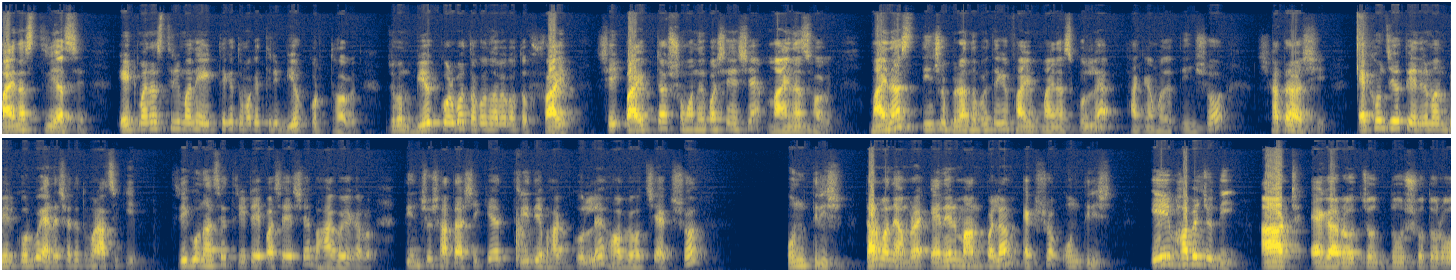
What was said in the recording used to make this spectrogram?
মাইনাস থ্রি আছে। এইট মাইনাস থ্রি মানে এইট থেকে তোমাকে থ্রি বিয়োগ করতে হবে। যখন বিয়োগ করব, তখন হবে কত? ফাইভ সেই ফাইভটা সমানের পাশে এসে মাইনাস হবে। মাইনাস তিনশো বিরানব্বই থেকে ফাইভ মাইনাস করলে থাকে আমাদের তিনশো সাতাশি। এখন যেহেতু এনের মান বের করব এনের সাথে তোমার আছে কি? থ্রি গুণ আছে থ্রিটা এ পাশে এসে ভাগ হয়ে গেল। তিনশো সাতাশিকে থ্রি দিয়ে ভাগ করলে হবে হচ্ছে একশো উনত্রিশ। তার মানে আমরা এন এর মান পেলাম একশো উনত্রিশ। এইভাবে যদি আট, এগারো, চোদ্দ, সতেরো,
